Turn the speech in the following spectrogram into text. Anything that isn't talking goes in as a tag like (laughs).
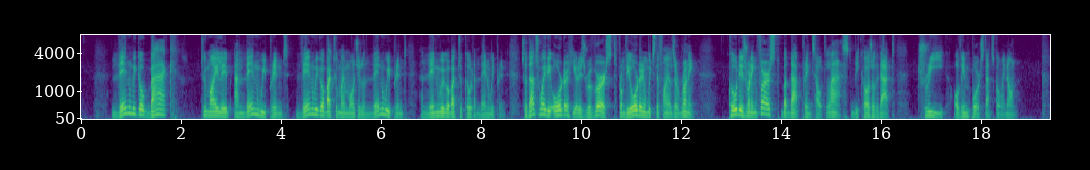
Then we go back to mylib and then we print, then we go back to my module and then we print, and then we go back to code and then we print. So that's why the order here is reversed from the order in which the files are running. Code is running first, but that prints out last because of that tree of imports that's going on.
